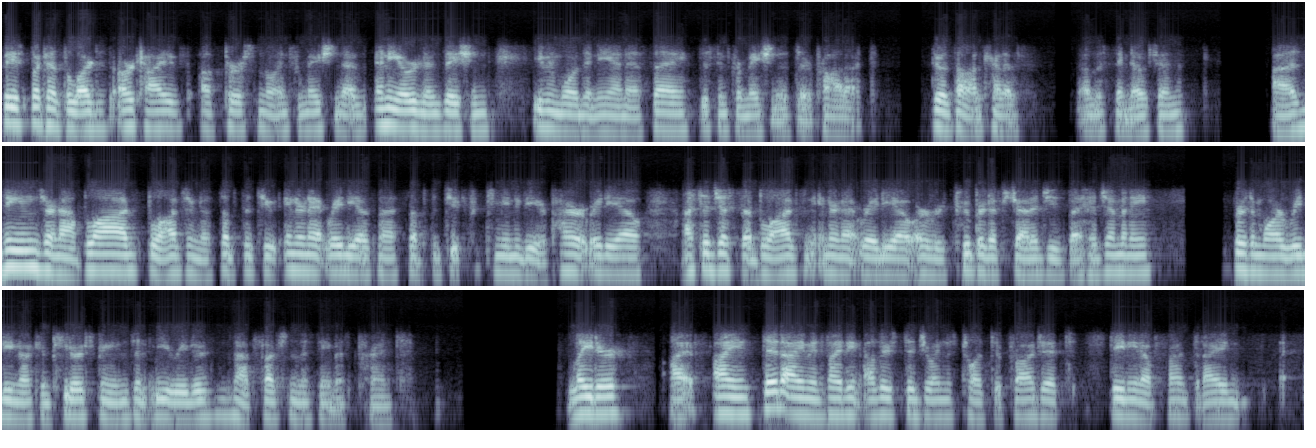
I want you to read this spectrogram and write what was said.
Facebook has the largest archive of personal information of any organization, even more than the NSA. This information is their product. It Goes on kind of on the same notion. Uh, zines are not blogs. Blogs are no substitute. Internet radio is not a substitute for community or pirate radio. I suggest that blogs and internet radio are recuperative strategies by hegemony. Furthermore, reading on computer screens and e-readers does not function the same as print. Later, I, I instead I am inviting others to join this collective project, stating up front that I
